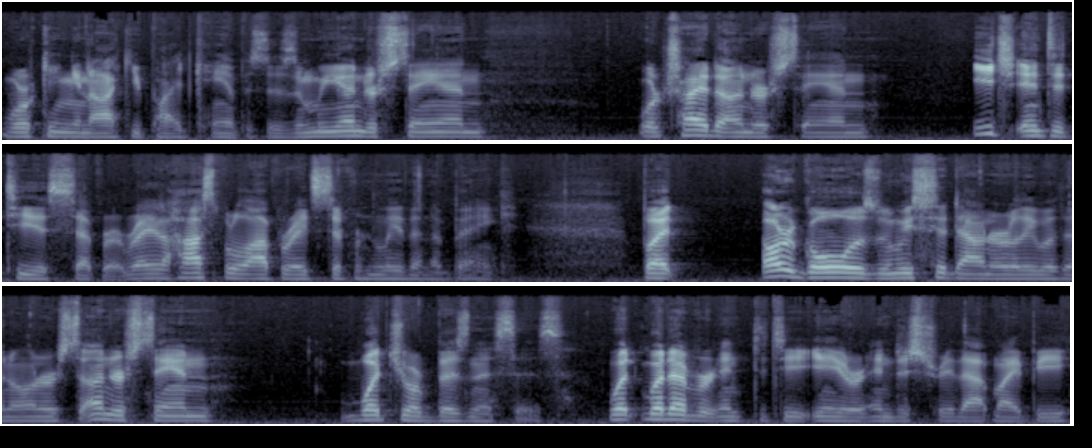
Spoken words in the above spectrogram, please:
working in occupied campuses, and we understand. We're trying to understand. Each entity is separate, right? A hospital operates differently than a bank, but our goal is when we sit down early with an owner is to understand what your business is, what whatever entity or industry that might be.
